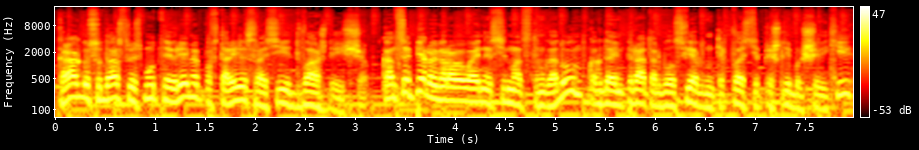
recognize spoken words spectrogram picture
Крах государства и смутное время повторились в России дважды еще. В конце Первой мировой войны в 17 году, когда император был свергнут и к власти пришли большевики,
